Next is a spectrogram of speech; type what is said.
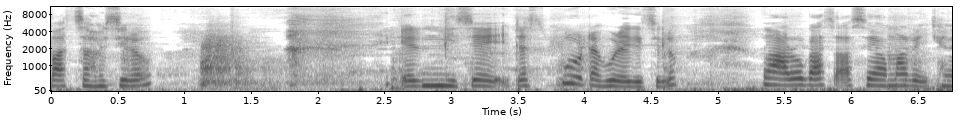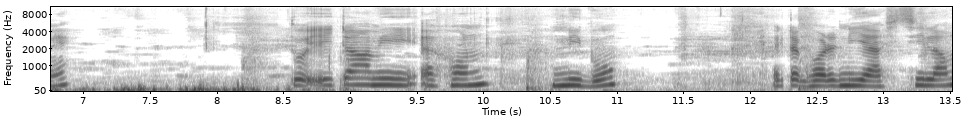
বাচ্চা হয়েছিল। এর নিচে এটা পুরোটা ভরে গেছিল। তো আরও গাছ আছে আমার এখানে। তো এইটা আমি এখন নিব। একটা ঘরে নিয়ে আসছিলাম।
